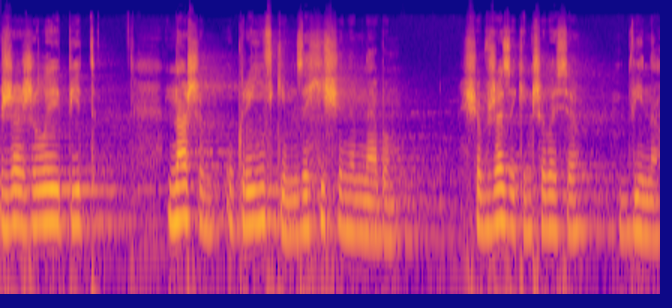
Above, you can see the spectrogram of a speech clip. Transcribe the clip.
вже жили під нашим українським захищеним небом, щоб вже закінчилася війна.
